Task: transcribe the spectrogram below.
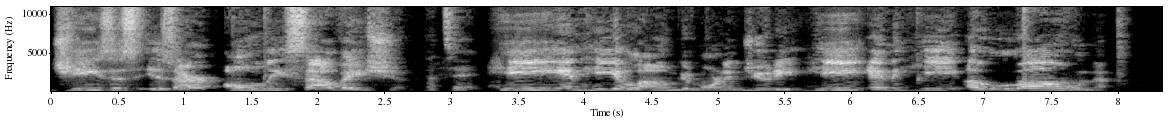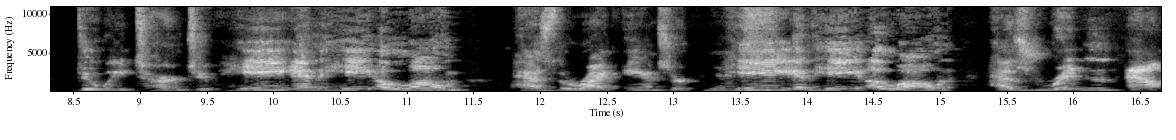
Jesus is our only salvation. That's it. He and He alone. Good morning, Judy. He and He alone do we turn to. He and He alone has the right answer. Yes. He and He alone has written out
